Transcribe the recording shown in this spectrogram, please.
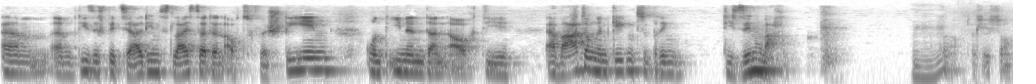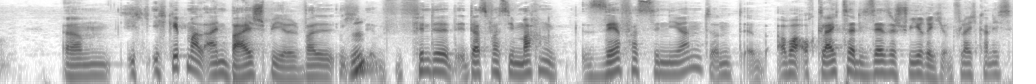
ähm, ähm diese Spezialdienstleister dann auch zu verstehen und ihnen dann auch die Erwartungen entgegenzubringen, die Sinn machen. Mhm. Ja, das ist so. Ähm, ich ich gebe mal ein Beispiel, weil ich mhm. finde das, was Sie machen, sehr faszinierend und äh, aber auch gleichzeitig sehr, sehr schwierig. Und vielleicht kann ich es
